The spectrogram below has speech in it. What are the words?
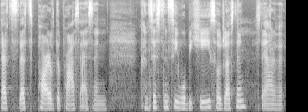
That's, that's part of the process. And consistency will be key. So, Justin, stay out of it.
